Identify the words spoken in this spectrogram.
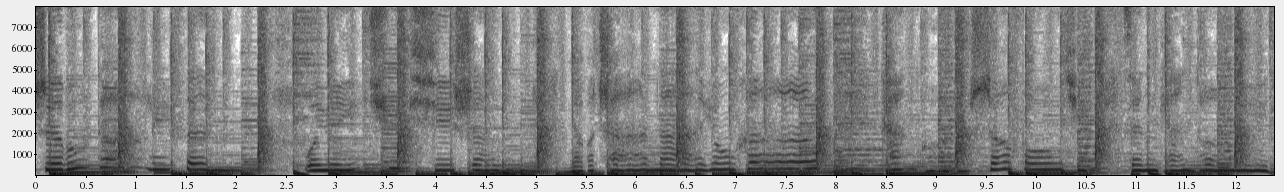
舍不得离分，我愿意去牺牲，哪怕刹那永恒。看过多少风景，才能看透你的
